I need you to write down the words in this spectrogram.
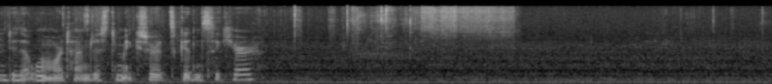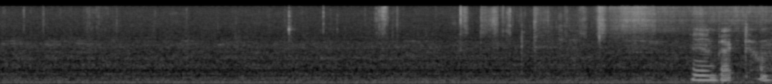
going to do that one more time just to make sure it's good and secure. And back down.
